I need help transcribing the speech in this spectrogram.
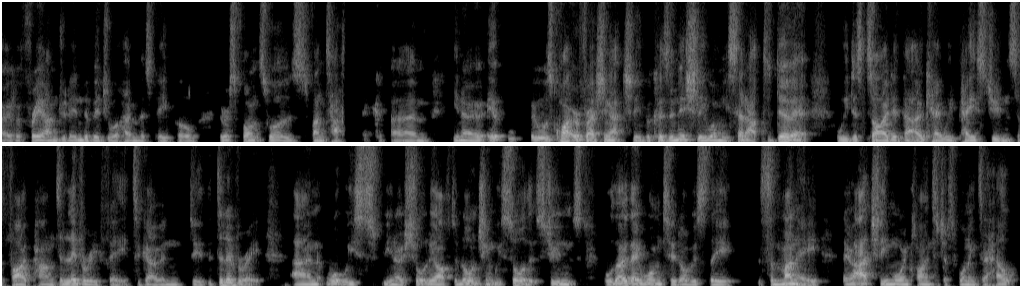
over 300 individual homeless people. The response was fantastic. Um, you know, it, it was quite refreshing actually, because initially when we set out to do it, we decided that, okay, we pay students a five pound delivery fee to go and do the delivery. And what we, you know, shortly after launching we saw that students, although they wanted obviously some money, they were actually more inclined to just wanting to help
